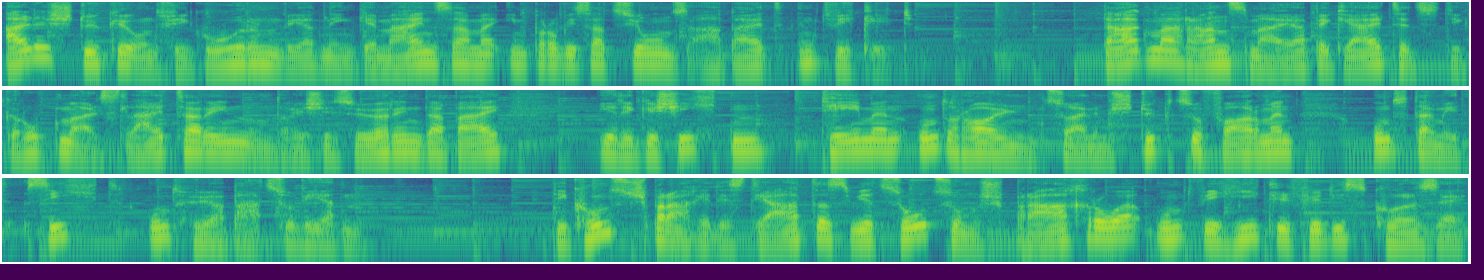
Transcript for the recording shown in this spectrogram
Alle Stücke und Figuren werden in gemeinsamer Improvisationsarbeit entwickelt. Dagmar Ransmayr begleitet die Gruppen als Leiterin und Regisseurin dabei, ihre Geschichten, Themen und Rollen zu einem Stück zu formen und damit sicht- und hörbar zu werden. Die Kunstsprache des Theaters wird so zum Sprachrohr und Vehikel für Diskurse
